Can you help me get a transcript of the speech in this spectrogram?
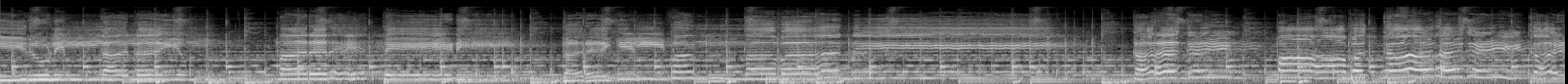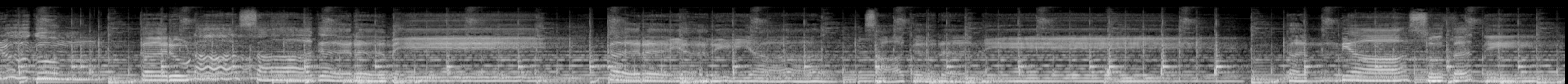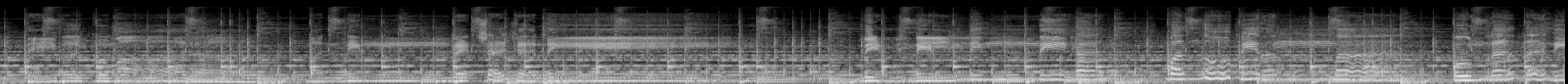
ഇരുളിൽ അലയും നരരെ തേടി തരയിൽ വന്നവനേ. കരകൾ പാപക്കരകൾ കഴുകും കരുണാസാഗരമേ. കരയറിയ സാഗരമേ. കന്യാസുതനേ ദൈവകുമാര മന്നിൻ രക്ഷകനേ. വിണ്ണിൽ നിന്നിഹ വന്നു പിറന്ന ഉന്നതനീശജനേ.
